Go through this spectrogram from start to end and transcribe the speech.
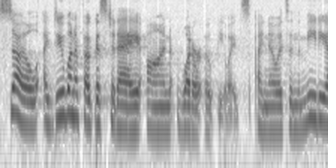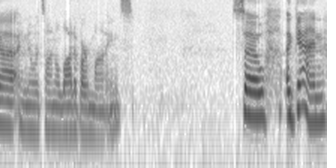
So I do want to focus today on what are opioids. I know it's in the media, I know it's on a lot of our minds. So again,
